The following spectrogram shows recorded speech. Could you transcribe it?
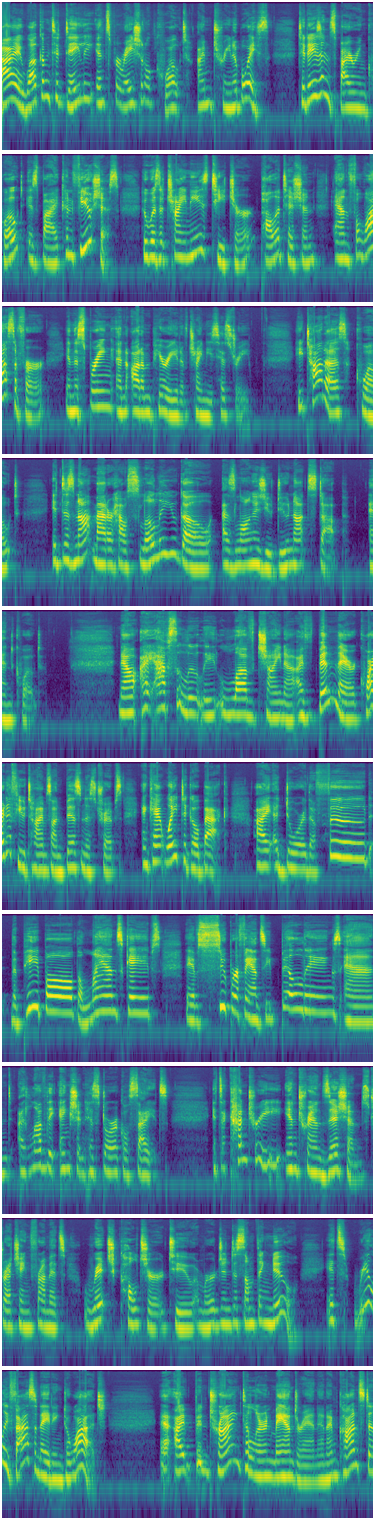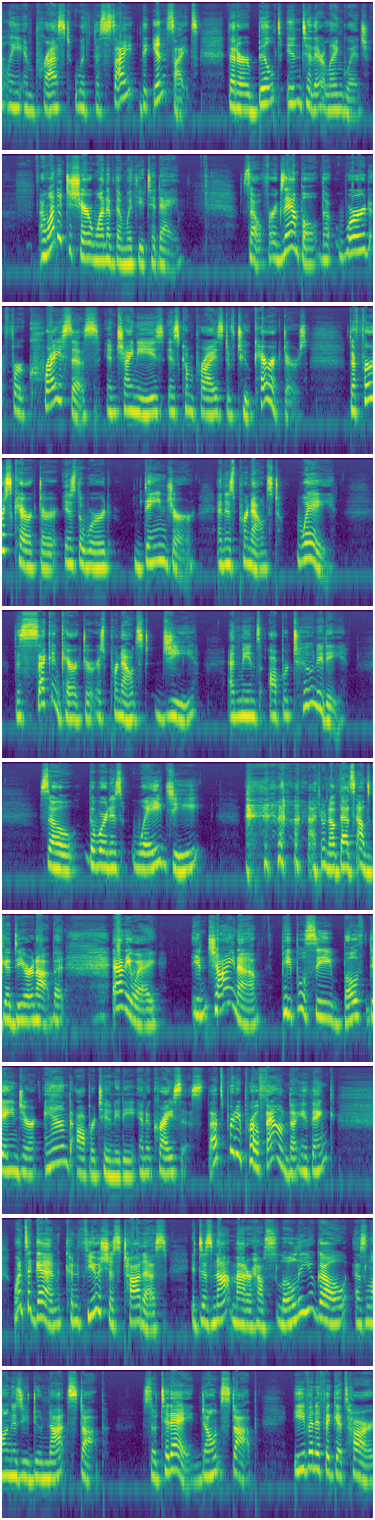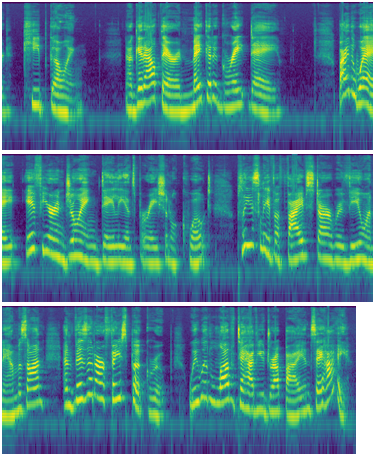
Hi, welcome to Daily Inspirational Quote. I'm Trina Boyce. Today's inspiring quote is by Confucius, who was a Chinese teacher, politician, and philosopher in the spring and autumn period of Chinese history. He taught us, quote, "It does not matter how slowly you go as long as you do not stop." End quote. Now, I absolutely love China. I've been there quite a few times on business trips and can't wait to go back. I adore the food, the people, the landscapes. They have super fancy buildings, and I love the ancient historical sites. It's a country in transition, stretching from its rich culture to emerge into something new. It's really fascinating to watch. I've been trying to learn Mandarin and I'm constantly impressed with the site the insights that are built into their language. I wanted to share one of them with you today. So, for example, the word for crisis in Chinese is comprised of two characters. The first character is the word danger and is pronounced wei. The second character is pronounced ji and means opportunity. So the word is Weiji. I don't know if that sounds good to you or not, but anyway, in China, people see both danger and opportunity in a crisis. That's pretty profound, don't you think? Once again, Confucius taught us it does not matter how slowly you go as long as you do not stop. So today, don't stop. Even if it gets hard, keep going. Now get out there and make it a great day. By the way, if you're enjoying Daily Inspirational Quote, please leave a five star review on Amazon and visit our Facebook group. We would love to have you drop by and say hi.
